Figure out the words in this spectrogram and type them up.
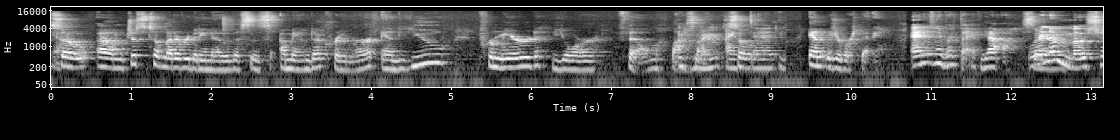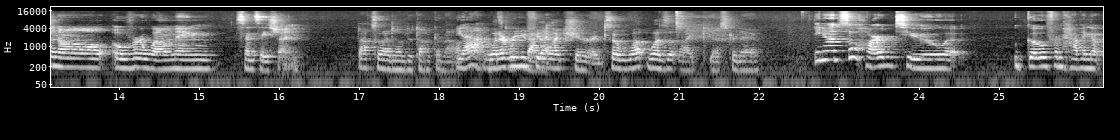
Yeah. So um, just to let everybody know, this is Amanda Kramer, and you premiered your film last night. Mm-hmm, I so, did. And it was your birthday. And it was my birthday. Yeah. What an emotional, overwhelming sensation. That's what I'd love to talk about. Yeah, Whatever you feel it. like sharing. So what was it like yesterday? You know, it's so hard to go from having a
